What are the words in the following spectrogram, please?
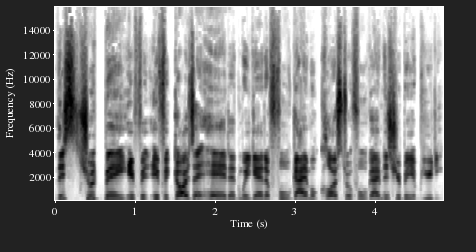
This should be, if it if it goes ahead and we get a full game or close to a full game, this should be a beauty.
